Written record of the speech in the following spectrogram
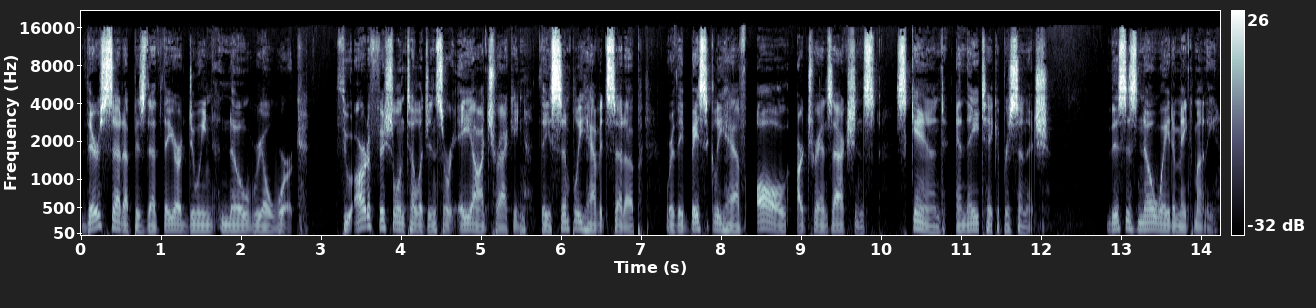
Their setup is that they are doing no real work. Through artificial intelligence or AI tracking, they simply have it set up where they basically have all our transactions scanned and they take a percentage. This is no way to make money.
